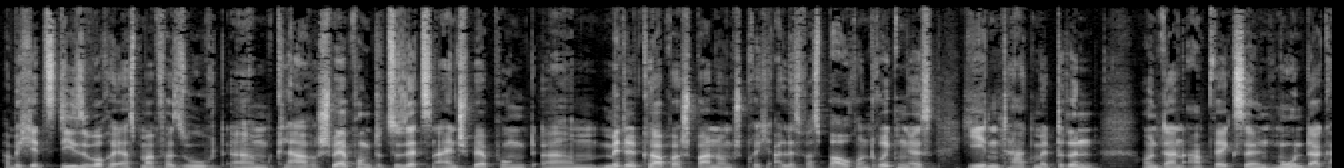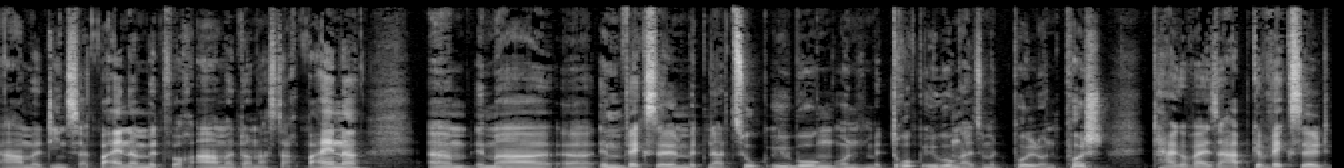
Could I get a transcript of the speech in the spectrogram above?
habe ich jetzt diese Woche erstmal versucht, ähm, klare Schwerpunkte zu setzen. Ein Schwerpunkt ähm, Mittelkörperspannung, sprich alles, was Bauch und Rücken ist, jeden Tag mit drin und dann abwechselnd Montag Arme, Dienstag Beine, Mittwoch Arme, Donnerstag Beine. Ähm, immer äh, im Wechsel mit einer Zugübung und mit Druckübung, also mit Pull und Push, tageweise abgewechselt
